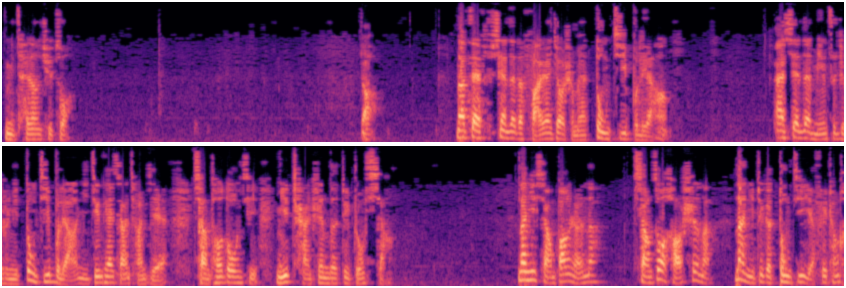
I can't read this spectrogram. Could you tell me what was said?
你才能去做啊。那在现在的法院叫什么呀？动机不良。按现在名词就是你动机不良，你今天想抢劫、想偷东西，你产生的这种想，那你想帮人呢，想做好事呢，那你这个动机也非常好，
